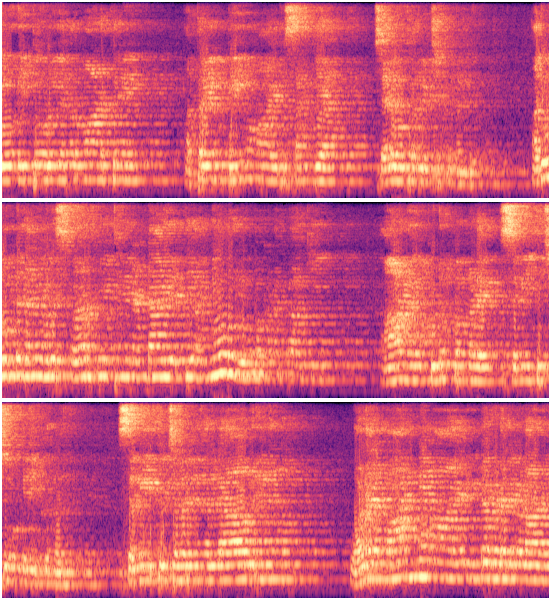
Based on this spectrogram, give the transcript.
ഓഡിറ്റോറിയ നിർമ്മാണത്തിന് അത്രയും ഭീമമായൊരു സംഖ്യ ചെലവ് പ്രതീക്ഷിക്കുന്നുണ്ട്. അതുകൊണ്ട് തന്നെ ഒരു സ്ക്വയർ ഫീറ്റിന് രണ്ടായിരത്തി അഞ്ഞൂറ് രൂപ കണക്കാക്കി ആണ് കുടുംബങ്ങളെ സമീപിച്ചുകൊണ്ടിരിക്കുന്നത്. സമീപിച്ചവരിൽ എല്ലാവരിൽ നിന്നും വളരെ മാന്യമായ ഇടപെടലുകളാണ്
